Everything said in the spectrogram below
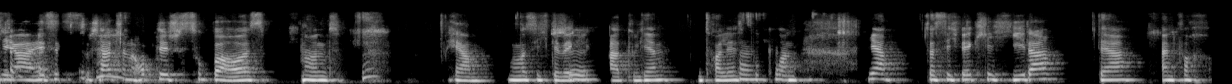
ja es ist, schaut schon optisch super aus. Und ja, muss ich dir Schön. wirklich gratulieren. Ein tolles Danke. Buch. Und ja, dass sich wirklich jeder, der einfach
